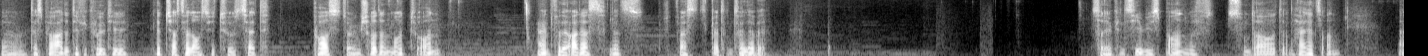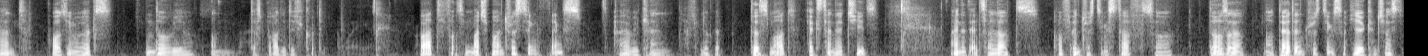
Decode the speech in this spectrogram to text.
uh, Desperado difficulty, it just allows you to set pause during showdown mode to on. And for the others, let's first get into a level. So you can see we spawn with zoomed out and highlights on, and pausing works even though we are on Desperado difficulty. But for the much more interesting things, uh, we can have a look at this mod, Extended Cheats and it adds a lot of interesting stuff. So those are not that interesting. So here you can just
